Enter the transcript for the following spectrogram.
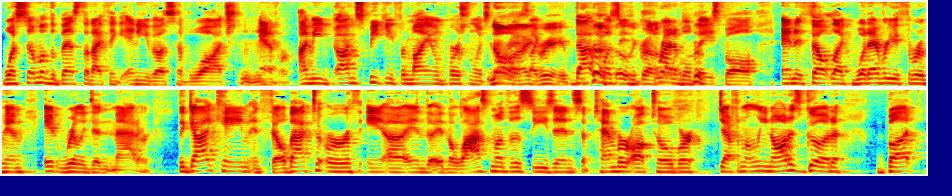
was some of the best that I think any of us have watched ever. I mean, I'm speaking from my own personal experience. Mm-hmm. I Like, agree. That was, That was incredible, incredible. baseball, and it felt like whatever you threw him, it really didn't matter. The guy came and fell back to earth in, uh, in the in the last month of the season, September, October. Definitely not as good, but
